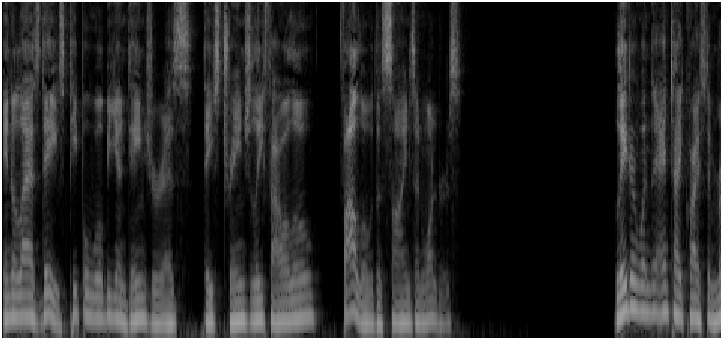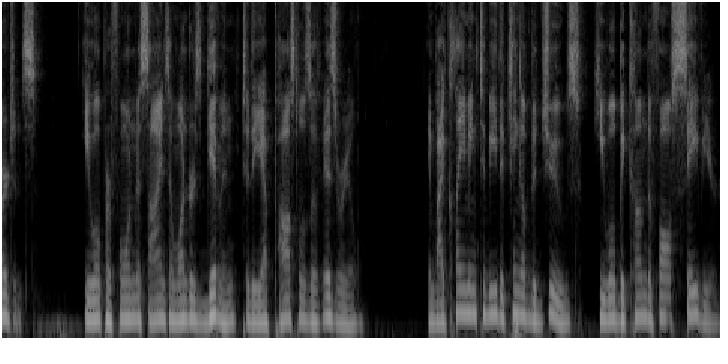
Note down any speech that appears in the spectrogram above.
In the last days, people will be in danger as they strangely follow, follow the signs and wonders. Later, when the Antichrist emerges, he will perform the signs and wonders given to the apostles of Israel. And by claiming to be the king of the Jews, he will become the false savior.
